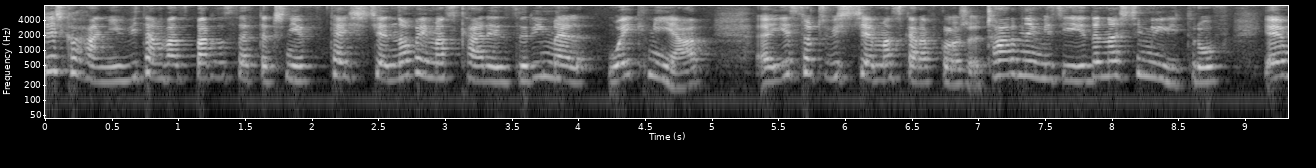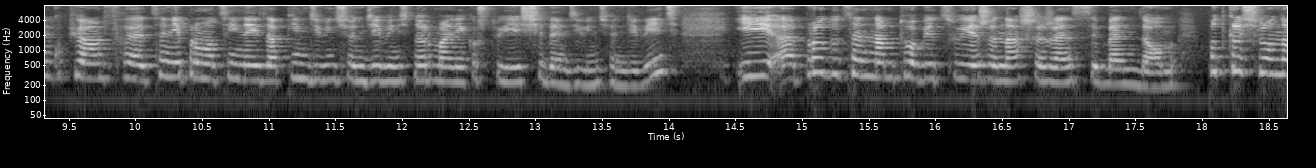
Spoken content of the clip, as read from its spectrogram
Cześć kochani, witam Was bardzo serdecznie w teście nowej maskary z Rimmel Wake Me Up. E, Jest to oczywiście maskara w kolorze czarnym, jest jej 11 ml. Ja ją kupiłam w cenie promocyjnej za 5,99, normalnie kosztuje 7,99 i e, producent nam tu obiecuje, że nasze rzęsy będą podkreślone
